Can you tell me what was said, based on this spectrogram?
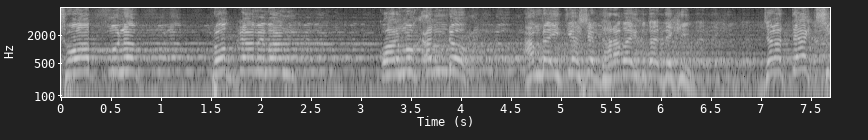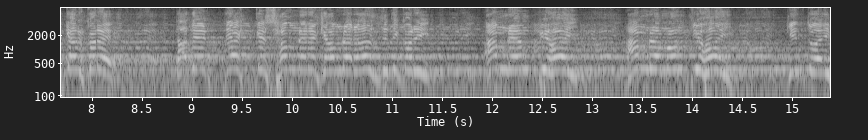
সোয়াবমূলক প্রোগ্রাম এবং কর্মকাণ্ড আমরা ইতিহাসের ধারাবাহিকতায় দেখি। যারা ত্যাগ স্বীকার করে, তাদের ত্যাগকে সামনে রেখে আমরা রাজনীতি করি, আমরা এমপি হই। আমরা মন্ত্রী হই, কিন্তু এই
